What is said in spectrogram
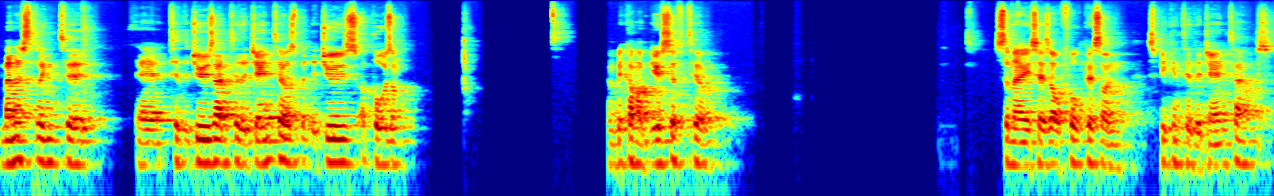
ministering to uh, to the Jews and to the Gentiles, but the Jews oppose him and become abusive to him. So now he says, I'll focus on speaking to the Gentiles.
